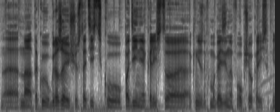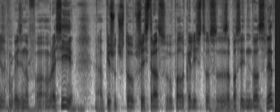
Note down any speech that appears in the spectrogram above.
э, на такую угрожающую статистику падения количества книжных магазинов, общего количества книжных магазинов в России. Пишут, что в 6 раз упало количество за последние 20 лет.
